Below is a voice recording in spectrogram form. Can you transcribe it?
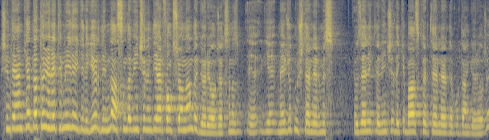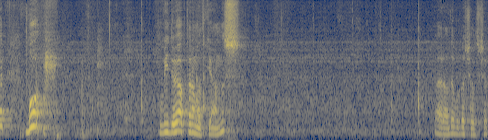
Şimdi MK data yönetimi ile ilgili girdiğimde aslında Winchill'in diğer fonksiyonlarını da görüyor olacaksınız. Ee, mevcut müşterilerimiz özellikle Winchill'deki bazı kriterleri de buradan görüyor olacak. Bu bu videoyu aktaramadık yalnız. Herhalde burada çalışacak.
